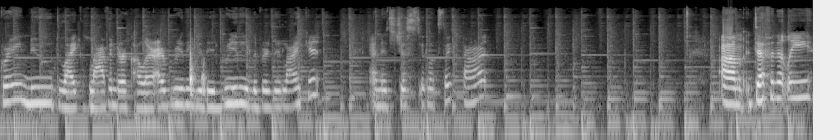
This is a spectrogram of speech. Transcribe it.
gray nude like lavender color. I really, really, really, really like it. And it's just, it looks like that. Um, definitely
